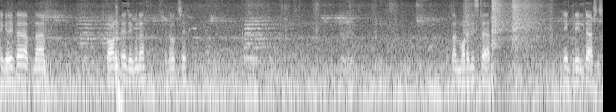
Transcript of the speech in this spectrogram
এই গাড়িটা আপনার ফ্রন্টে যেগুলা সেটা হচ্ছে আপনার মডেলিস্টার এই গ্রিলটা আসছে।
